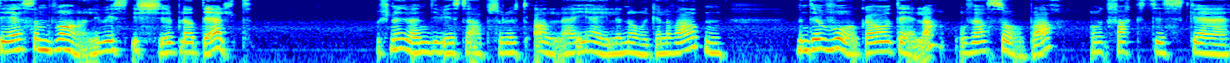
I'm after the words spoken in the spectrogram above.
det som vanligvis ikke blir delt. Og ikke nødvendigvis til absolutt alle i hele Norge eller verden, men det å våge å dele og være sårbar og faktisk eh,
